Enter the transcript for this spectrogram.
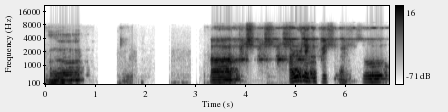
Uh, Uh, I will take the question. So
